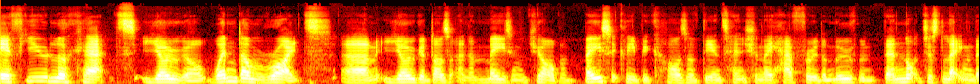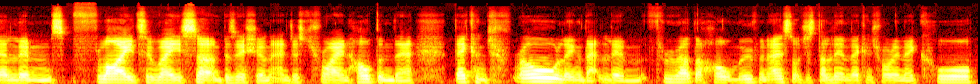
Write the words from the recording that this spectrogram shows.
if you look at yoga, when done right, um, yoga does an amazing job, basically because of the intention they have through the movement. They're not just letting their limbs fly to a certain position and just try and hold them there. They're controlling that limb throughout the whole movement. And it's not just the limb, they're controlling their core,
